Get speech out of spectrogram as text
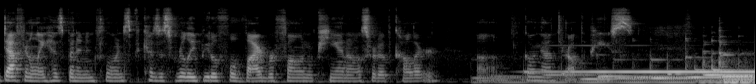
definitely has been an influence because it's really beautiful vibraphone piano sort of color um, going on throughout the piece.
